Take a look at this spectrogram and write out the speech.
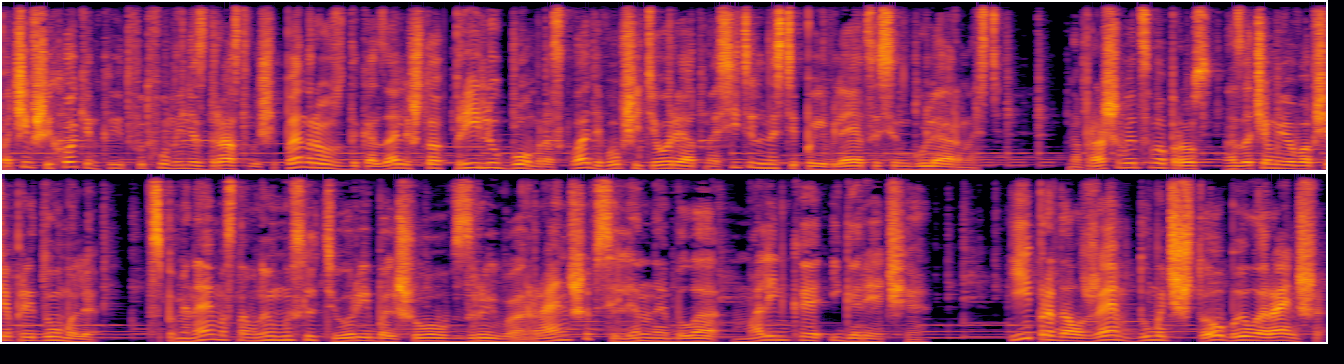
Почивший Хокинг и тфутфу ныне здравствующий Пенроуз доказали, что при любом раскладе в общей теории относительности появляется сингулярность. Напрашивается вопрос, а зачем ее вообще придумали? Вспоминаем основную мысль теории Большого Взрыва. Раньше Вселенная была маленькая и горячая. И продолжаем думать, что было раньше.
